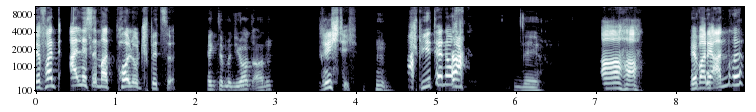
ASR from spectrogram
Der fand alles immer toll und spitze. Fängt er mit J an? Richtig. Hm. Spielt er noch? Nee. Aha. Wer war der andere?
